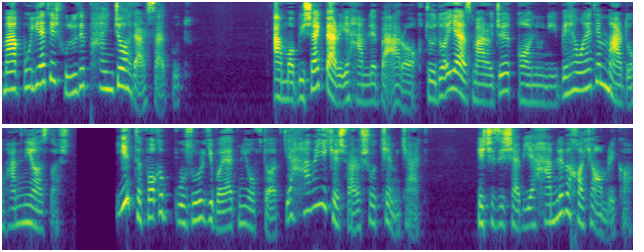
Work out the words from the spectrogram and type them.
مقبولیتش حدود 50 درصد بود. اما بیشک برای حمله به عراق جدایی از مراجع قانونی به حمایت مردم هم نیاز داشت. یه اتفاق بزرگی باید میافتاد که همه کشور رو شوکه می‌کرد. یه چیزی شبیه حمله به خاک آمریکا.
